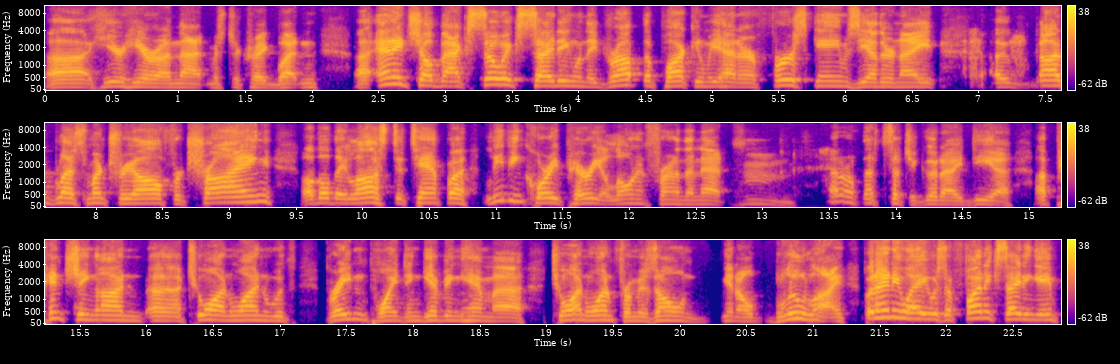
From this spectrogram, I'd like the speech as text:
uh, here, here on that, Mr. Craig Button. Uh, NHL back, so exciting when they dropped the puck and we had our first games the other night. Uh, God bless Montreal for trying, although they lost to Tampa, leaving Corey Perry alone in front of the net. Hmm. I don't know if that's such a good idea. A pinching on uh, two on one with Brayden Point and giving him a two on one from his own, you know, blue line. But anyway, it was a fun, exciting game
